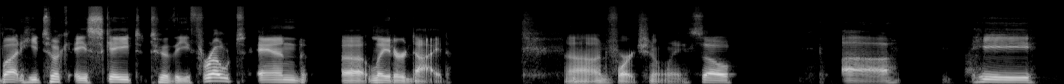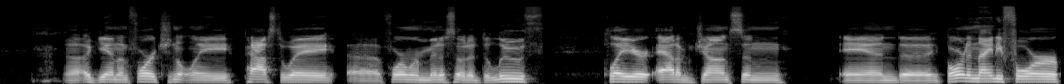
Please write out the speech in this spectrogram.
but he took a skate to the throat and uh, later died, uh, unfortunately. So uh, he, uh, again, unfortunately passed away. Uh, former Minnesota Duluth player Adam Johnson and uh, born in 94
